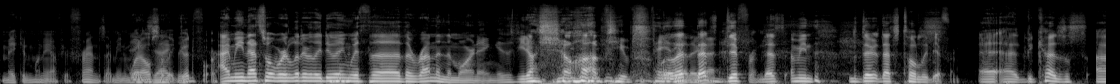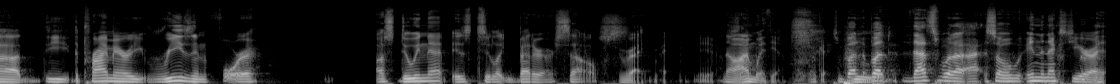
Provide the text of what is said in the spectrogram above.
making money off your friends. I mean, what else are they Exactly. good for? I mean, that's what we're literally doing with the the run in the morning. Is if you don't show up, you pay well, the that, other that's guy. different. That's I mean, there, that's totally different uh, uh, because uh, the the primary reason for us doing that is to like better ourselves. Right, right. Yeah. No, I'm with you. Okay. But but that's what I so in the next year, I,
